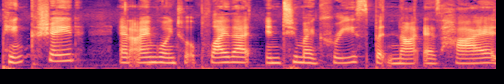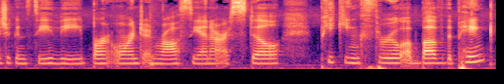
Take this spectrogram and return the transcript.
pink shade. And I'm going to apply that into my crease but not as high. As you can see the burnt orange and raw sienna are still peeking through above the pink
